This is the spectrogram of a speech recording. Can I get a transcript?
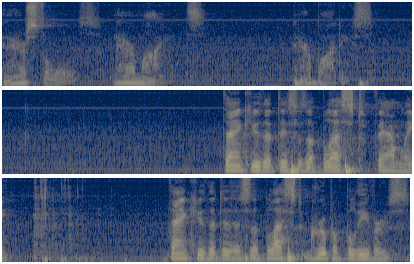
and in our souls and in our minds, in our bodies. Thank you that this is a blessed family. Thank you that this is a blessed group of believers.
